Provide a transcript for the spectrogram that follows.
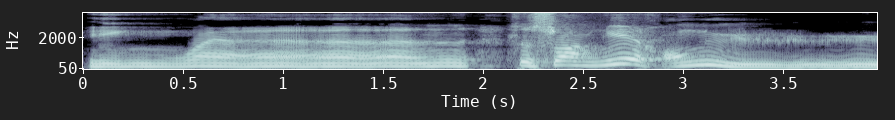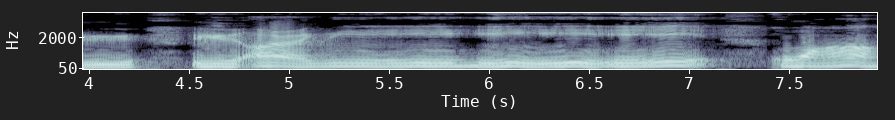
映晚，是霜叶红于二月花。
